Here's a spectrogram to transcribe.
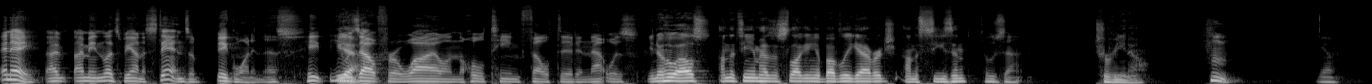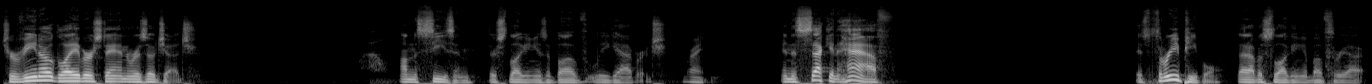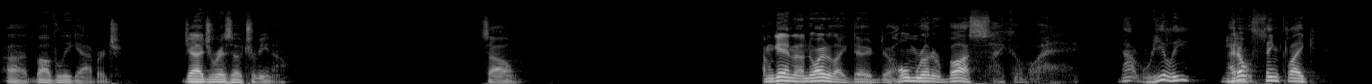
And hey, I, I mean, let's be honest. Stanton's a big one in this. He he Yeah. was out for a while, and the whole team felt it, and that was You know who else on the team has a slugging above league average on the season? who's that? Trevino. Hmm. Yeah, Trevino, Gleyber, Stanton, Rizzo, Judge. Wow. On the season, their slugging is above league average. right. In the second half, it's three people that have a slugging above three uh, above league average: Judge, Rizzo, Trevino. So I'm getting annoyed with like the, the home run or bust. Like, not really. Yeah. I don't think like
